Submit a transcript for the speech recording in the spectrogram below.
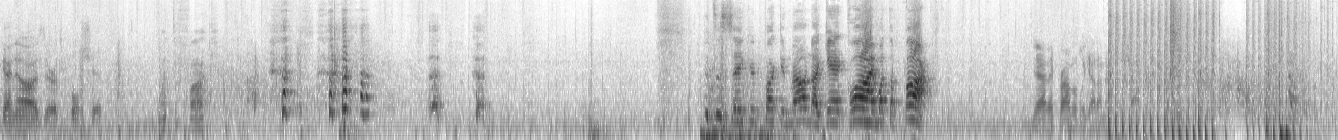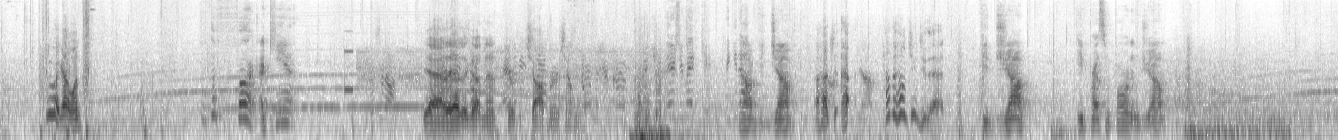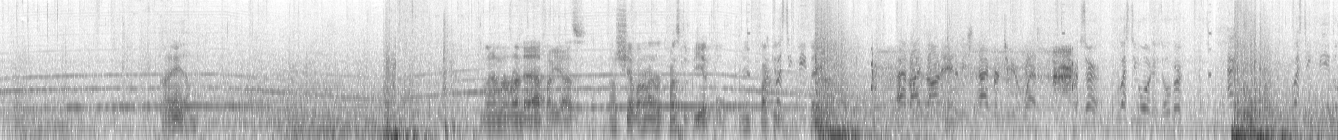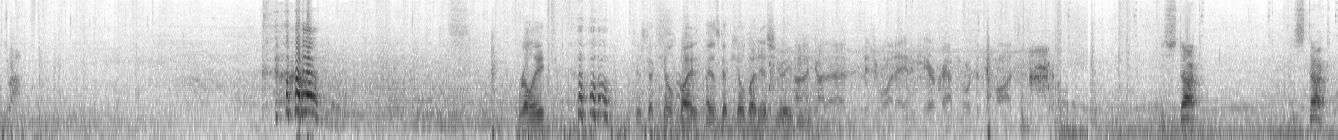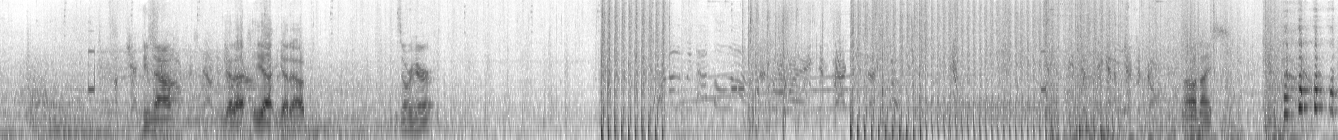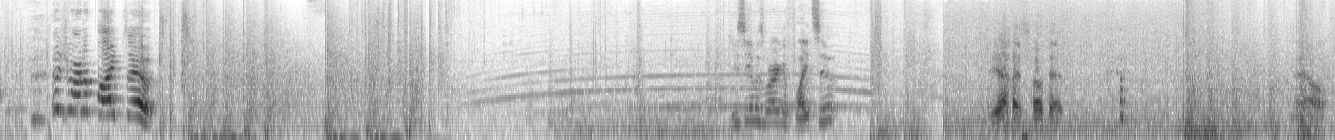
that guy know I was there? It's bullshit. What the fuck? it's a sacred fucking mountain I can't climb. What the fuck? Yeah, they probably got on after chopper. Ooh, I got one. What the fuck? I can't. Yeah, they to gotten it through the chopper or something. Now if you jump. Uh, how'd you, how, how the hell did you do that? If you jump. Keep pressing forward and jump. I am. Then I'm gonna run to F, I guess. Oh shit, why don't I request a vehicle? I need a fucking thing. Have eyes on enemy sniper to your west. Sir, requesting orders, over. Action. Requesting vehicle drop. Really? just got killed by. I just got killed by I SUAV. got a visual on an enemy aircraft north of the pause. He's stuck. He's stuck. He's out. Get out. Yeah, get out. He's over here. Oh, nice. He's wearing a flight suit! Do you see him as wearing a flight suit? Yeah, I saw that. Hell?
